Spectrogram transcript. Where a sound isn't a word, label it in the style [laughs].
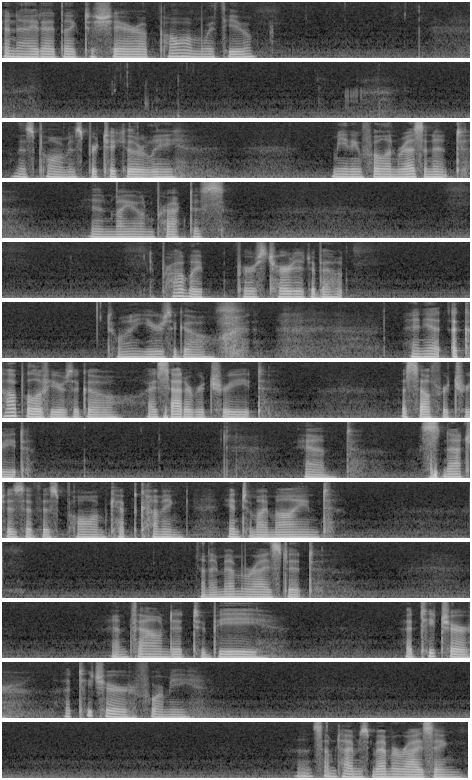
Tonight I'd like to share a poem with you. This poem is particularly meaningful and resonant in my own practice. I probably first heard it about 20 years ago. [laughs] and yet, a couple of years ago, I sat a retreat, a self retreat, and snatches of this poem kept coming into my mind. And I memorized it and found it to be a teacher, a teacher for me. And sometimes memorizing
